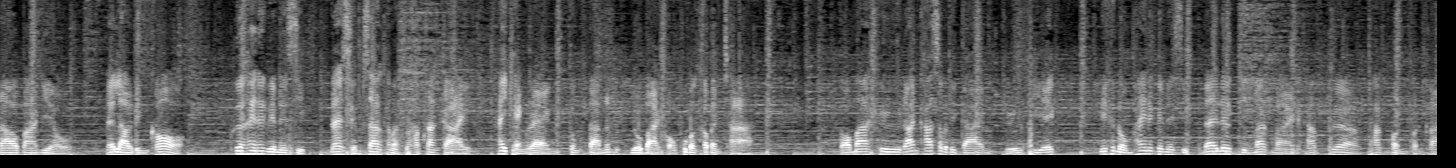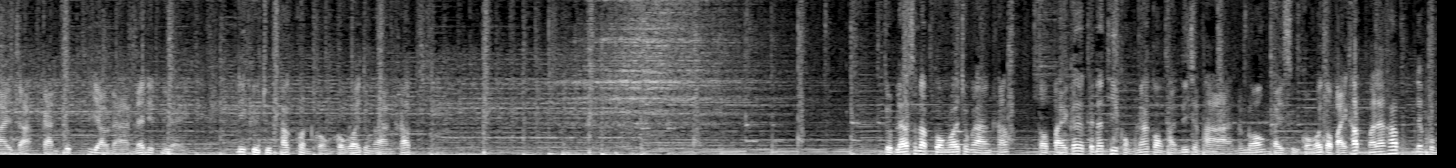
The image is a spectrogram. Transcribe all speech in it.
ราวบาเดี่ยว และราวดึงข้อ เพื่อให้นักเรียนในสิบได้เสริมสร้างสมรรถภาพร่างกาย ให้แข็งแรงตรงตามนโยบายของผู้บังคับบัญชา ต่อมาคือร้านค้าสวัสดิการหรือ PX มีขนมให้นักเรียนในสิบได้เลือกกินมากมายนะครับ เพื่อพักผ่อนผ่อนคลายจากการฝึกที่ยาวนานและเหน็ดเหนื่อย นี่คือจุดพักผ่อนของกองร้อยจงอางครับจบแล้วสำหรับกองร้อยจงอางครับ ต่อไปก็เป็นหน้าที่ของหัวหน้ากองพันที่จะพาน้องๆไปสู่กองร้อยต่อไปครับ มาแล้วครับเดี๋ยวผม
